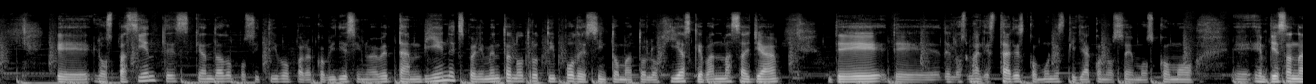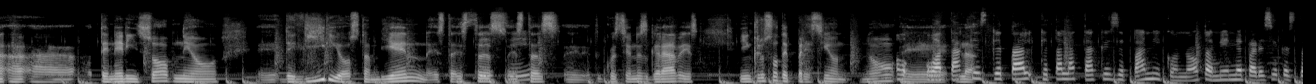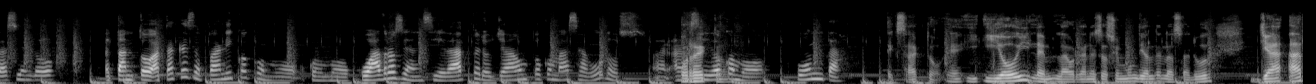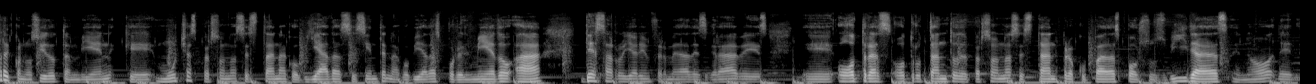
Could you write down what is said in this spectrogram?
que los pacientes que han dado positivo para COVID-19 también experimentan otro tipo de sintomatologías que van más allá de, los malestares comunes que ya conocemos, como eh, empiezan a, tener insomnio, eh, delirios también, estas, estas eh, cuestiones graves, incluso depresión, ¿no? O, ataques, ¿qué tal? ¿Qué tal ataques de pánico, no? También me parece que está haciendo tanto ataques de pánico como, como cuadros de ansiedad, pero ya un poco más agudos. Han, han sido como punta. Exacto. Eh, y, hoy la, Organización Mundial de la Salud ya ha reconocido también que muchas personas están agobiadas, se sienten agobiadas por el miedo a desarrollar enfermedades graves. Eh, otras, otro tanto de personas están preocupadas por sus vidas, ¿no? De,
